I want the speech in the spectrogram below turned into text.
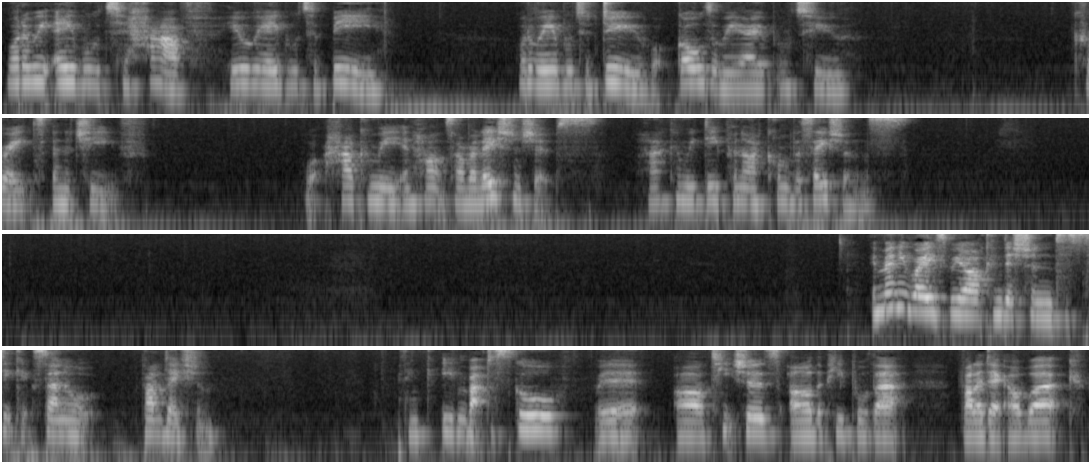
What are we able to have? Who are we able to be? What are we able to do? What goals are we able to create and achieve? What, how can we enhance our relationships? How can we deepen our conversations? In many ways, we are conditioned to seek external validation. I think even back to school, our teachers are the people that validate our work.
